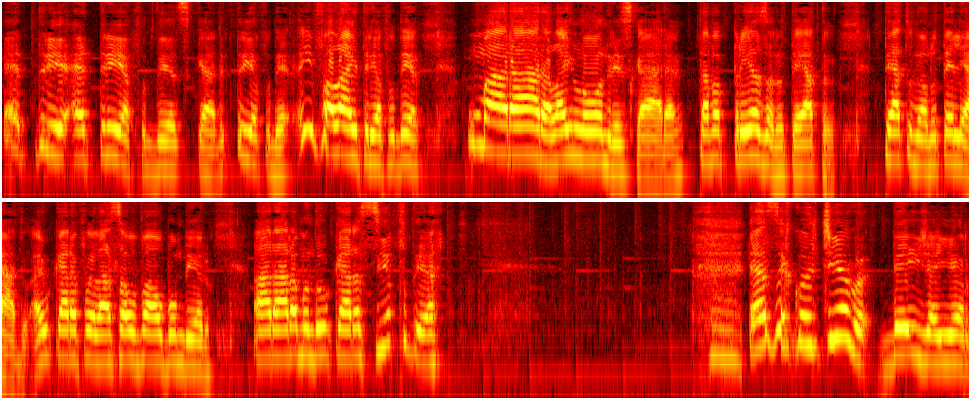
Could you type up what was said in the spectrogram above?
É tri, é tri fuder esse cara, é tri fuder. E falar em tri fuder, uma arara lá em Londres, cara, tava presa no teto teto não, no telhado. Aí o cara foi lá salvar o bombeiro. A arara mandou o cara se fuder. Essa é contigo, Dejair.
